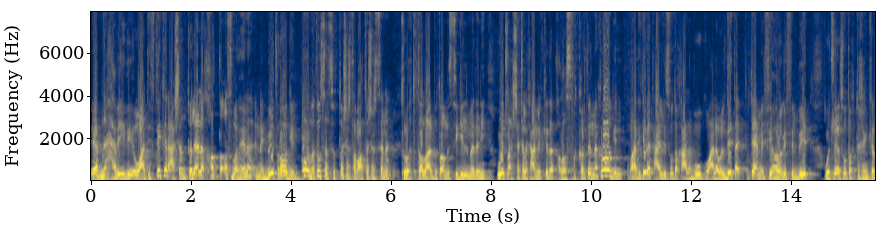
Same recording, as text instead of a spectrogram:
يا ابن حبيبي اوعى تفتكر عشان طلع لك خط أسمر هنا إنك بقيت راجل. أول ما توصل 16 17 سنة تروح تطلع البطاقه من السجل المدني ويطلع شكلك عامل كده خلاص فكرت إنك راجل. وبعد كده تعلي صوتك على أبوك وعلى والدتك وتعمل فيها راجل في البيت وتلاقي صوتك تخن كده.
